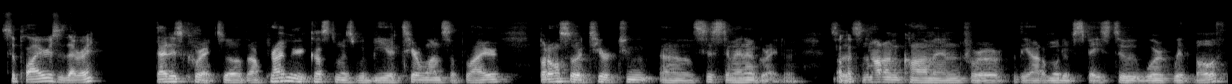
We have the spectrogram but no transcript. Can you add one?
suppliers. Is that right? That is correct. So our primary customers would be a tier one supplier, but also a tier two uh, system integrator. So okay. it's not uncommon for the automotive space to work with both.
